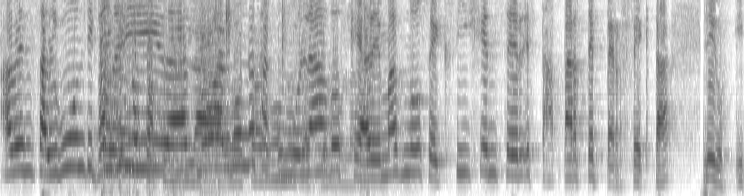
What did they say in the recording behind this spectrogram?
a veces algún tipo de heridas, algunos, acumulados, que además nos exigen ser esta parte perfecta. Digo, y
